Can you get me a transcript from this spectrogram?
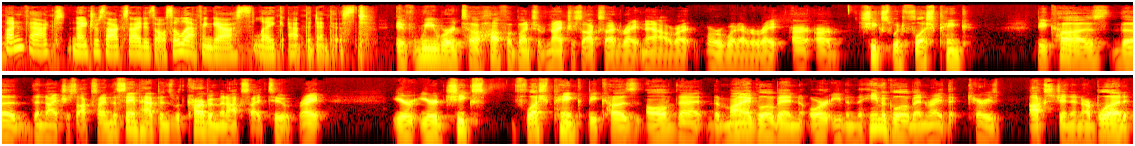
fun fact nitrous oxide is also laughing gas like at the dentist if we were to huff a bunch of nitrous oxide right now right or whatever right our, our cheeks would flush pink because the the nitrous oxide. And the same happens with carbon monoxide too, right? Your your cheeks flush pink because all of that the myoglobin or even the hemoglobin, right, that carries oxygen in our blood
